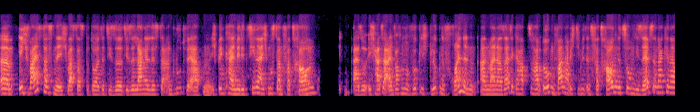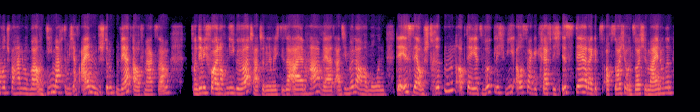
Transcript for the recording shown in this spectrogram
ähm, ich weiß das nicht, was das bedeutet, diese, diese lange Liste an Blutwerten. Ich bin kein Mediziner, ich muss dann vertrauen, also ich hatte einfach nur wirklich Glück, eine Freundin an meiner Seite gehabt zu haben. Irgendwann habe ich die mit ins Vertrauen gezogen, die selbst in der Kinderwunschbehandlung war und die machte mich auf einen bestimmten Wert aufmerksam, von dem ich vorher noch nie gehört hatte, nämlich dieser AMH-Wert, Anti-Müller-Hormon. Der ist sehr umstritten, ob der jetzt wirklich wie aussagekräftig ist der. Da gibt es auch solche und solche Meinungen.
